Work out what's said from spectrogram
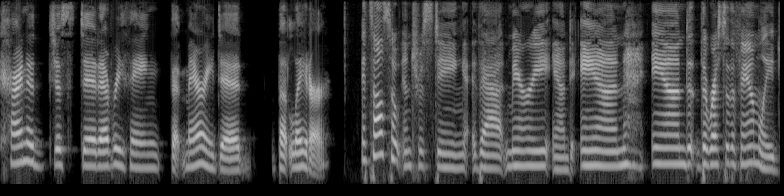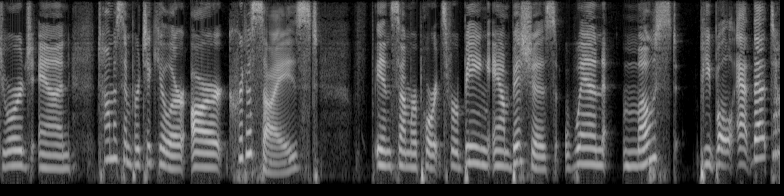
kind of just did everything that Mary did, but later. It's also interesting that Mary and Anne and the rest of the family, George and Thomas in particular, are criticized in some reports for being ambitious when most people at that time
